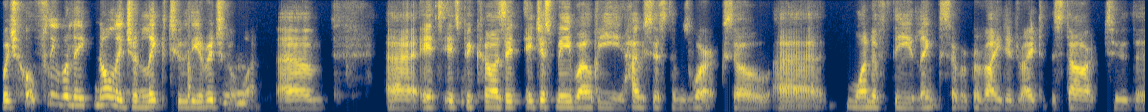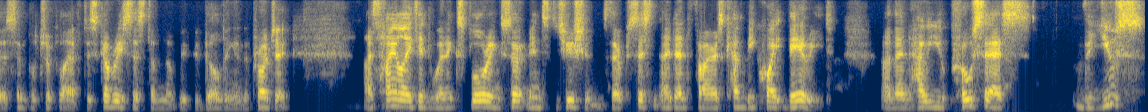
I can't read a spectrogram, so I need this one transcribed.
which hopefully will acknowledge and link to the original mm-hmm. one. Um, uh, it, it's because it, it just may well be how systems work. So uh, one of the links that were provided right at the start to the simple IIIF discovery system that we've been building in the project, as highlighted when exploring certain institutions, their persistent identifiers can be quite varied. And then how you process the use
